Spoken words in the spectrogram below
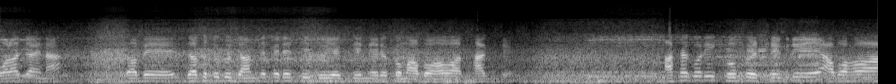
বলা যায় না। তবে যতটুকু জানতে পেরেছি, দুই একদিন এরকম আবহাওয়া থাকবে। আশা করি খুব শীঘ্রই আবহাওয়া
